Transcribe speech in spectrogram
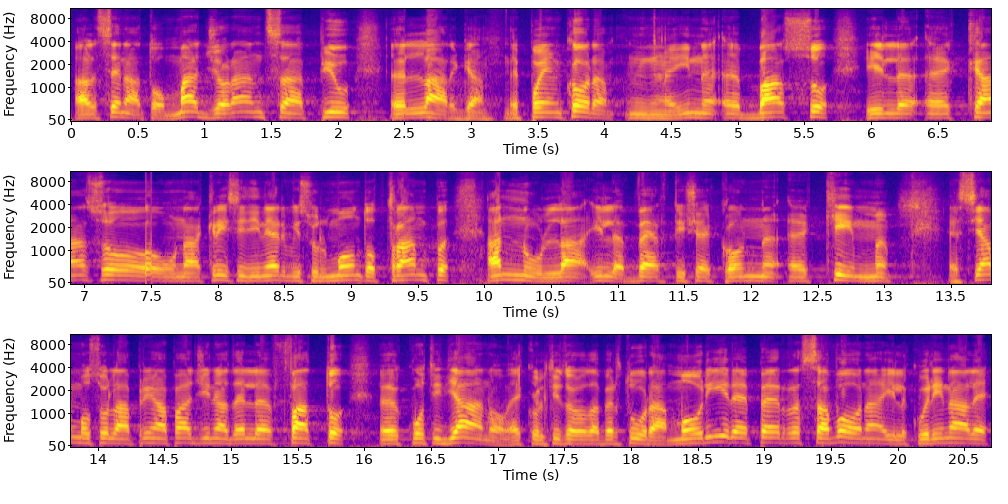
al Senato, maggioranza più eh, larga. E poi ancora mh, mm, in eh, basso il eh, caso, una crisi di nervi sul mondo, Trump annulla il vertice con eh, Kim. Siamo siamo sulla prima pagina del Fatto eh, Quotidiano, ecco il titolo d'apertura, morire per Savona, il Quirinale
